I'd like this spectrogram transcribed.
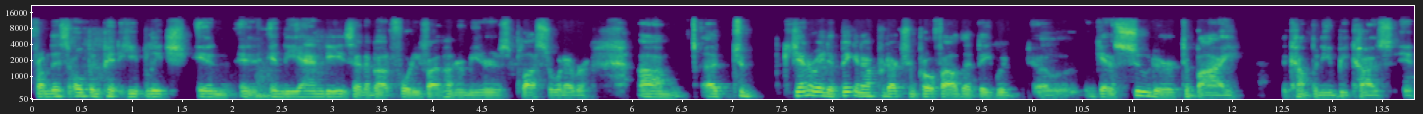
from this open pit heap leach in, in, in the Andes at about 4,500 meters plus or whatever, um, uh, to generate a big enough production profile that they would uh, get a suitor to buy the company because it,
